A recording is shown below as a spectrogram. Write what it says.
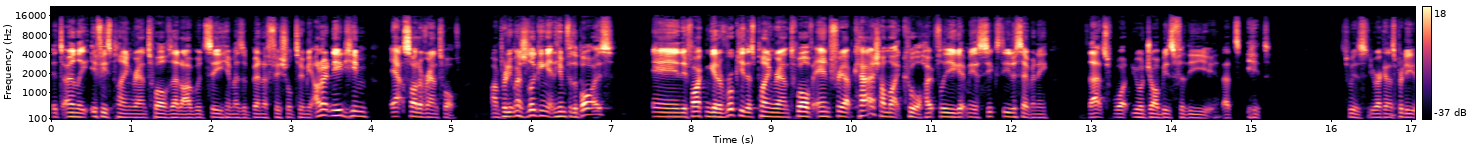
It's only if he's playing round 12 that I would see him as a beneficial to me. I don't need him outside of round 12. I'm pretty much looking at him for the buys. And if I can get a rookie that's playing round 12 and free up cash, I'm like, cool. Hopefully you get me a 60 to 70. That's what your job is for the year. That's it. Swizz, you reckon that's pretty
